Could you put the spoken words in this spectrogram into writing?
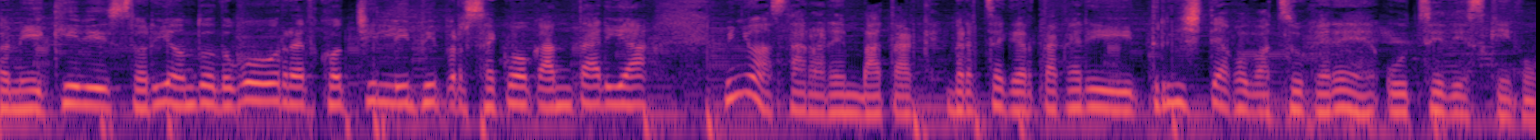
Anthony Kiddy zoriondu dugu Red Hot Chili Pepperseko kantaria, minu azararen batak bertze gertakari tristeago batzuk ere utzi dizkigu.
